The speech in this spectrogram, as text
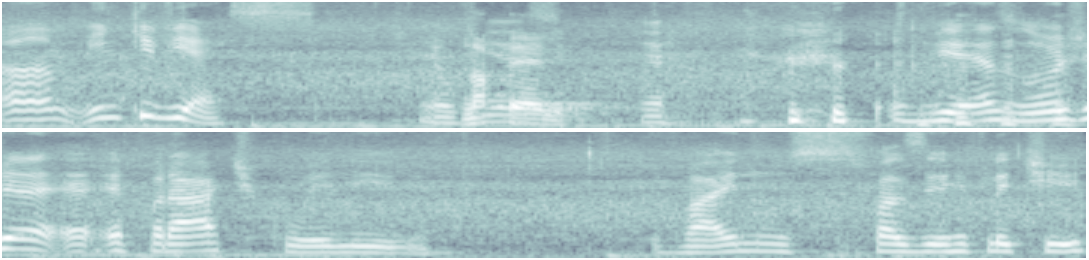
um, em que viés? É, Na viés, pele. É. o viés hoje é, é, é prático, ele vai nos fazer refletir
